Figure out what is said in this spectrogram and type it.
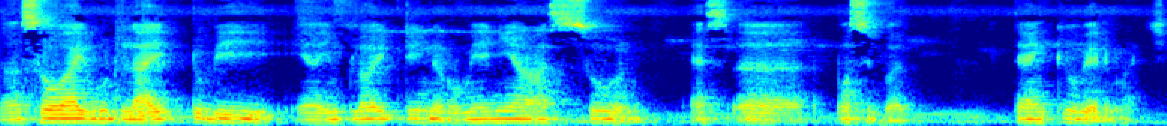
uh, so I would like to be uh, employed in Romania as soon as uh, possible. Thank you very much.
